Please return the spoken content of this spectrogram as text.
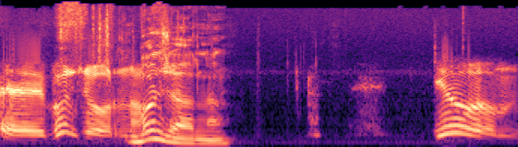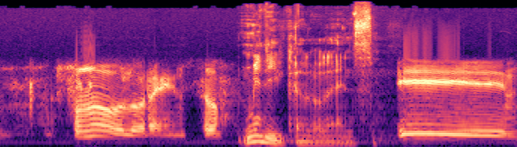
Eh, buongiorno, Buongiorno, io mh, sono Lorenzo mi dica Lorenzo. e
